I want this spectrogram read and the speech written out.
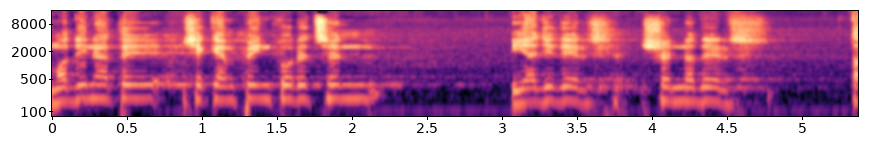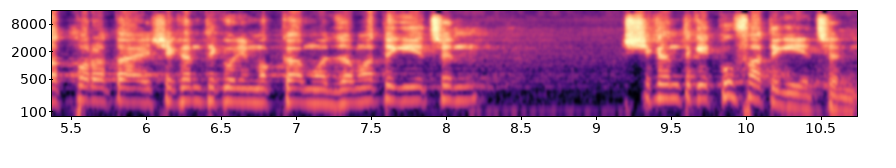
মদিনাতে সে ক্যাম্পেইন করেছেন। ইয়াজিদের সৈন্যদের তৎপরতায় সেখান থেকে উনি মক্কা মজ্জামাতে গিয়েছেন। সেখান থেকে কুফাতে গিয়েছেন।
